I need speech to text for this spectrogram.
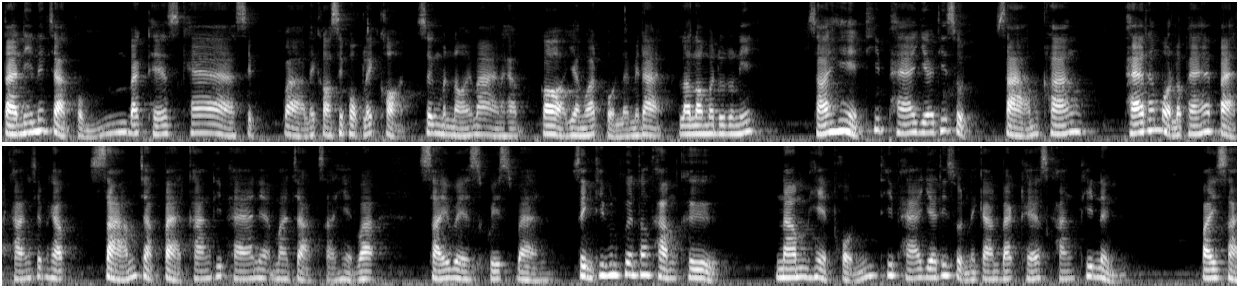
แต่นี้เนื่องจากผม back test แค่ 10 กว่า record 16 record ซึ่งมันน้อยมากนะครับ ก็ยังวัดผลอะไรไม่ได้ เราลองมาดูตรงนี้ สาเหตุที่แพ้เยอะที่สุด 3 ครั้ง แพ้ทั้งหมดเราแพ้ให้ 8 ครั้งใช่ไหมครับ 3 จาก 8 ครั้งที่แพ้เนี่ยมาจากสาเหตุว่า sideways squeeze band สิ่งที่เพื่อนๆต้องทำคือนำเหตุผลที่แพ้เยอะที่สุดในการ back test ครั้งที่ 1 ไปใส่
